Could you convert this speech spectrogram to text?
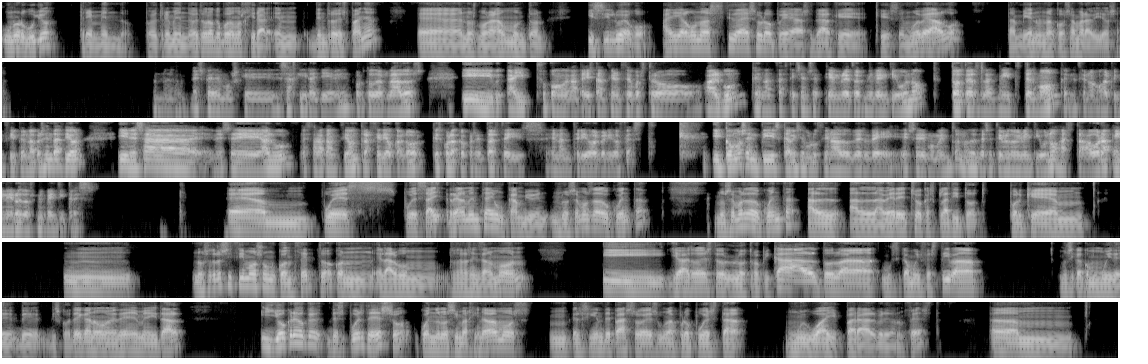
un orgullo tremendo, pero tremendo, ¿eh? Todo lo que podemos girar en, dentro de España eh, nos molará un montón. Y si luego hay algunas ciudades europeas y tal que, que se mueve algo, también una cosa maravillosa. Nada, esperemos que esa gira llegue por todos lados. Y ahí supongo que cantáis canciones de vuestro álbum que lanzasteis en septiembre de 2021, Totes las Nits del Món, que mencionó al principio en la presentación. Y en, esa, en ese álbum está la canción Tragedia o Calor, que es con la que os presentasteis en el anterior Benidorm Fest. ¿Y cómo sentís que habéis evolucionado desde ese momento, ¿no? desde septiembre de 2021 hasta ahora, enero de 2023? Em, pues, pues hay, realmente hay un cambio y nos hemos dado cuenta, nos hemos dado cuenta al, al haber hecho Casclat y porque em, mm, nosotros hicimos un concepto con el álbum Todas las Nits del Món y lleva todo esto, lo tropical, toda la música muy festiva, música como muy de, de discoteca, ¿no? EDM y tal. Y yo creo que después de eso, cuando nos imaginábamos mm, el siguiente paso es una propuesta muy guay para el Benidorm Fest,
